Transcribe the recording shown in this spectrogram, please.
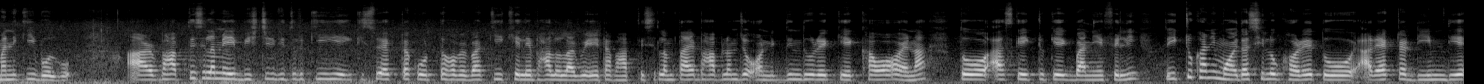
মানে কি বলব? আর ভাবতেছিলাম এই বৃষ্টির ভিতরে কি কিছু একটা করতে হবে বা কি খেলে ভালো লাগবে এটা ভাবতেছিলাম। তাই ভাবলাম যে অনেক দিন ধরে কেক খাওয়া হয় না, তো আজকে একটু কেক বানিয়ে ফেলি। তো একটুখানি ময়দা ছিল ঘরে, তো আর একটা ডিম দিয়ে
